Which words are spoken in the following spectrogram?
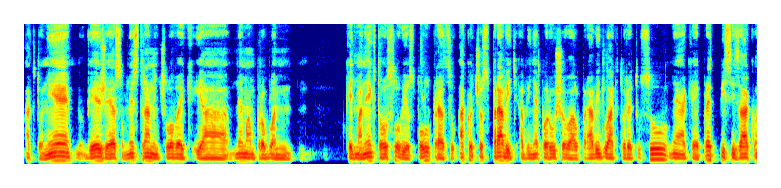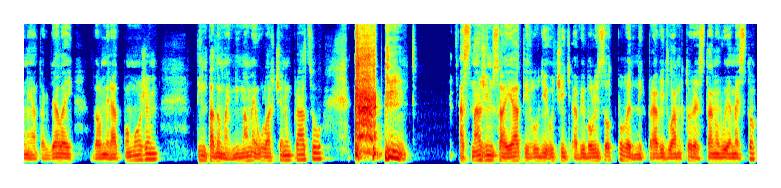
ak to nie, vie, že ja som nestranný človek, ja nemám problém, keď ma niekto osloví o spoluprácu, ako čo spraviť, aby neporušoval pravidlá, ktoré tu sú, nejaké predpisy, zákony a tak ďalej, veľmi rád pomôžem. Tým pádom aj my máme uľahčenú prácu a snažím sa ja tých ľudí učiť, aby boli zodpovední k pravidlám, ktoré stanovuje mesto,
